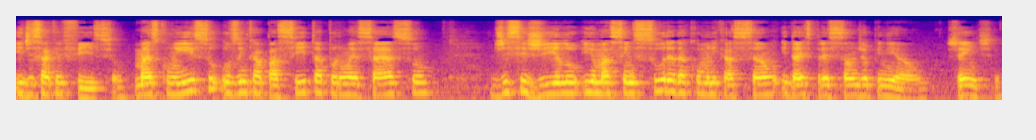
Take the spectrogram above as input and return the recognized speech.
e de sacrifício, mas com isso os incapacita por um excesso de sigilo e uma censura da comunicação e da expressão de opinião. Gente,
